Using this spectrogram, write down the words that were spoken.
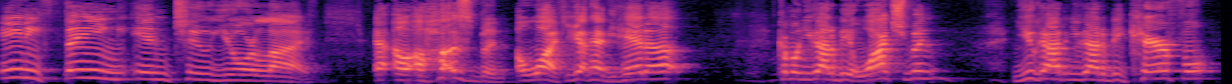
anything into your life. A, a husband, a wife, you got to have your head up. Come on, you got to be a watchman. You got you got to be careful.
